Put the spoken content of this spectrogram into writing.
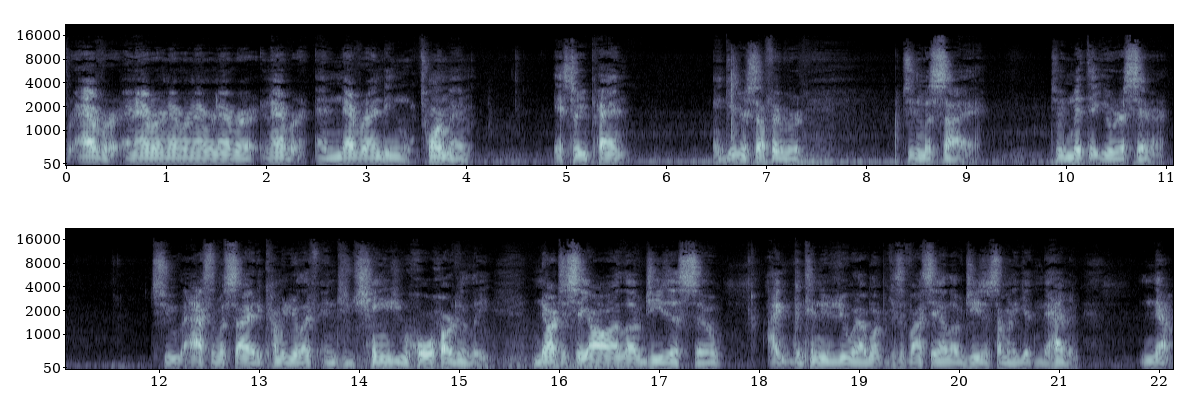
forever and ever and ever and ever and ever and ever and never ending torment is to repent and give yourself over to the Messiah, to admit that you're a sinner, to ask the Messiah to come into your life and to change you wholeheartedly. Not to say, oh, I love Jesus, so I can continue to do what I want because if I say I love Jesus, I'm going to get into heaven. No.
